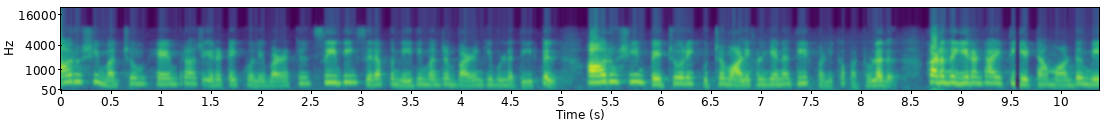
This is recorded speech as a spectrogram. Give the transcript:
ஆருஷி மற்றும் ஹேம்ராஜ் இரட்டை கொலை வழக்கில் சிபிஐ சிறப்பு நீதிமன்றம் வழங்கியுள்ள தீர்ப்பில் ஆருஷியின் பெற்றோரை குற்றவாளிகள் என தீர்ப்பளிக்கப்பட்டுள்ளது. கடந்த இரண்டாயிரத்தி எட்டாம் ஆண்டு மே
